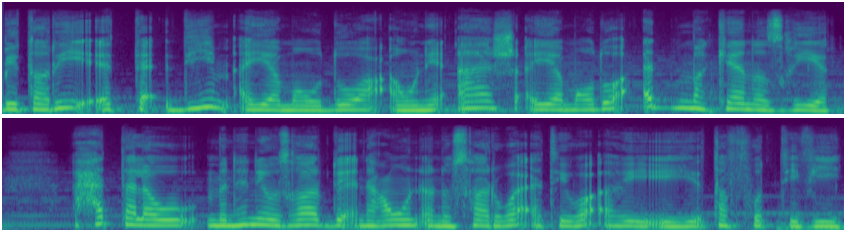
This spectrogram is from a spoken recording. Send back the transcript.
بطريقة تقديم أي موضوع أو نقاش أي موضوع قد ما كان صغير. حتى لو من هني وصغار بده يقنعون إنه صار وقت يطفوا التي في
